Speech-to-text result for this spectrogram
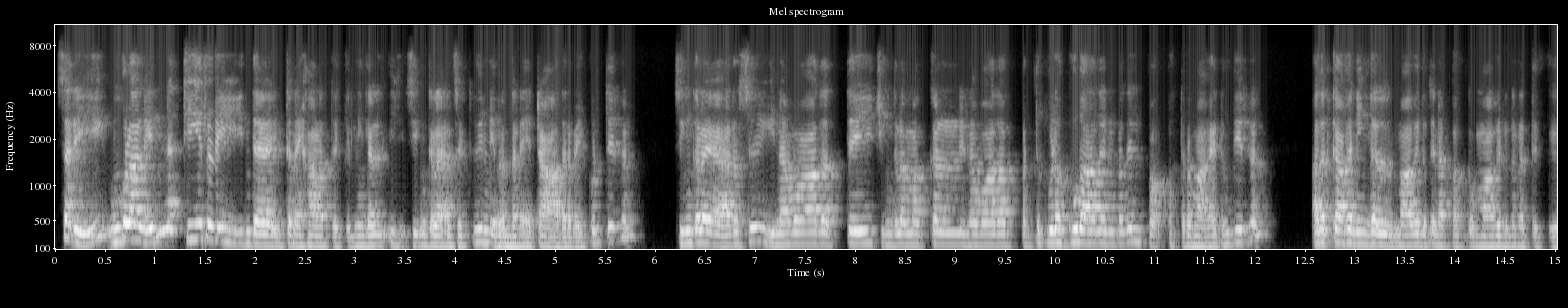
சரி உங்களால் என்ன தீர்வை இந்த இத்தனை காலத்துக்கு நீங்கள் சிங்கள அரசுக்கு நிபந்தனையற்ற ஆதரவை கொடுத்தீர்கள்? சிங்கள அரசு இனவாதத்தை சிங்கள மக்கள் இனவாதப்பட்டு விடக்கூடாது என்பதில் பத்திரமாக இருந்தீர்கள். அதற்காக நீங்கள் மாவீர தின பக்கம் மாவீர தினத்துக்கு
